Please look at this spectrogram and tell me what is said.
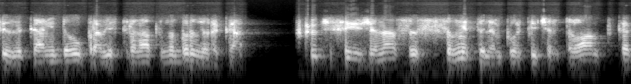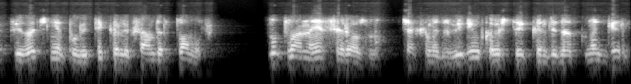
се закани да управи страната на бърза ръка. Включи се и жена с съмнителен политичен талант, както и вечният политик Александър Томов. Но това не е сериозно. Чакаме да видим кой ще е кандидат на ГЕРБ,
